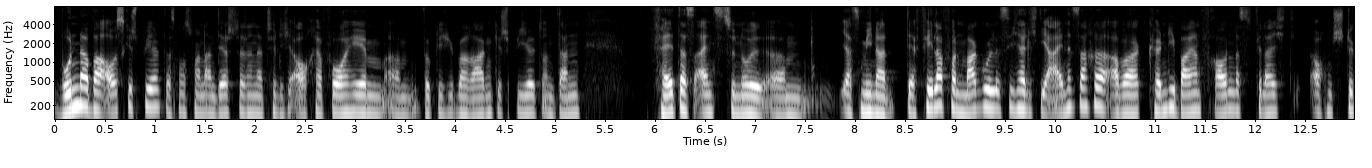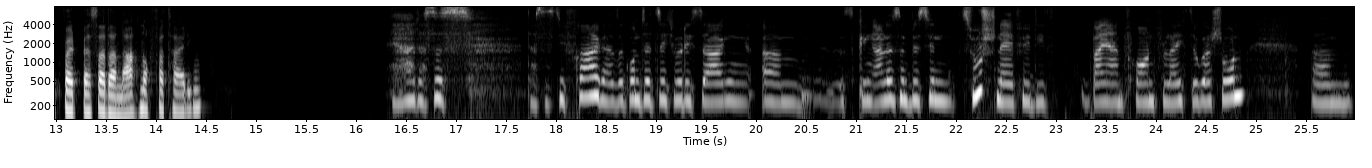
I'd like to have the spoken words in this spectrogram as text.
Wunderbar ausgespielt, das muss man an der Stelle natürlich auch hervorheben. Ähm, wirklich überragend gespielt und dann fällt das 1 zu 0. Ähm, Jasmina, der Fehler von Magul ist sicherlich die eine Sache, aber können die Bayern Frauen das vielleicht auch ein Stück weit besser danach noch verteidigen? Ja, das ist das ist die Frage. Also grundsätzlich würde ich sagen, ähm, es ging alles ein bisschen zu schnell für die Bayern-Frauen vielleicht sogar schon. Ähm,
